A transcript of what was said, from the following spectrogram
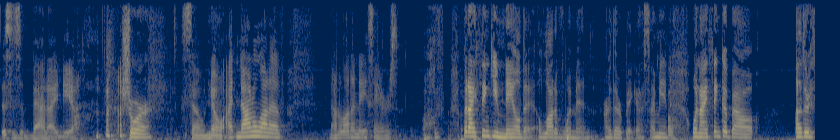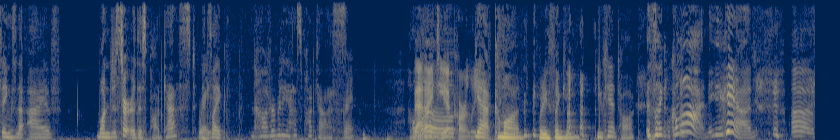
This is a bad idea. Sure. So no, I, not a lot of, not a lot of naysayers. But I think you nailed it. A lot of women are their biggest. I mean, when I think about other things that I've wanted to start or this podcast, Right. it's like, no, everybody has podcasts. Right. Hello? Bad idea, Carly. Yeah, come on. What are you thinking? you can't talk. It's like, come on, you can. Um,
